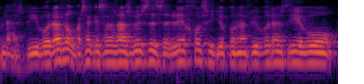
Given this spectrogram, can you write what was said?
Las víboras, lo que pasa es que esas las ves desde lejos y yo con las víboras llevo,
